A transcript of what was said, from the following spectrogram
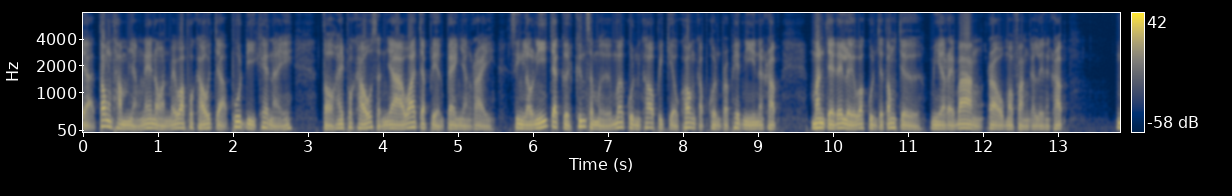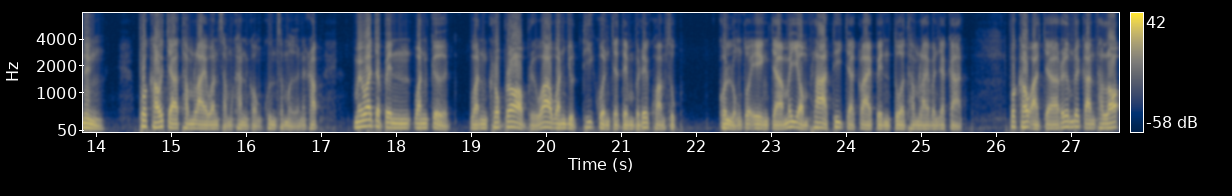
จะต้องทำอย่างแน่นอนไม่ว่าพวกเขาจะพูดดีแค่ไหน ต่อให้พวกเขาสัญญาว่าจะเปลี่ยนแปลงอย่างไร สิ่งเหล่านี้จะเกิดขึ้นเสมอเมื่อคุณเข้าไปเกี่ยวข้องกับคนประเภทนี้นะครับ มั่นใจได้เลยว่าคุณจะต้องเจอมีอะไรบ้าง เรามาฟังกันเลยนะครับ 1. พวกเขาจะทำลายวันสำคัญของคุณเสมอนะครับ ไม่ว่าจะเป็นวันเกิด วันครบรอบ หรือว่าวันหยุดที่ควรจะเต็มไปด้วยความสุข คนหลงตัวเองจะไม่ยอมพลาดที่จะกลายเป็นตัวทำลายบรรยากาศ พวกเขาอาจจะเริ่มด้วยการทะเลาะ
